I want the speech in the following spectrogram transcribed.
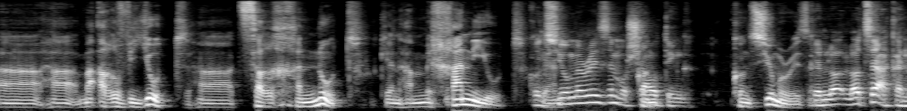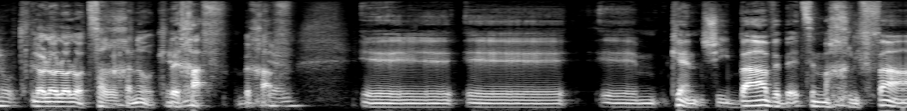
המערביות, הצרכנות, כן, המכניות. consumerism כן? או שאוטינג? קונסיומריזם. כן, לא, לא צעקנות. לא, לא, לא, לא, צרכנות, כן. בכף, בכף. כן. אה, אה, אה, כן, שהיא באה ובעצם מחליפה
